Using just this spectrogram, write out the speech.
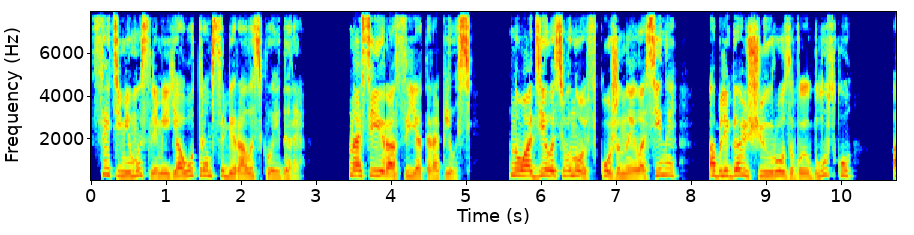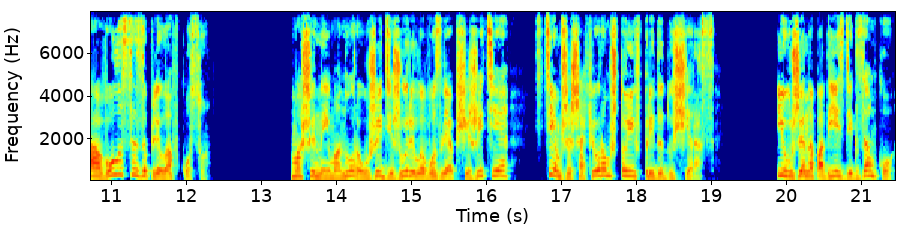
С этими мыслями я утром собиралась к Лейдере. На сей раз я торопилась, но оделась вновь в кожаные лосины, облегающую розовую блузку а волосы заплела в косу. Машина Иманора уже дежурила возле общежития с тем же шофёром, что и в предыдущий раз. И уже на подъезде к замку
